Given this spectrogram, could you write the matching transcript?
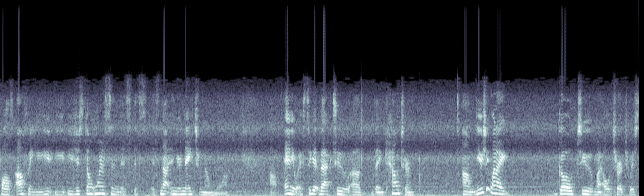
falls off of you. You, you. you just don't want to sin. It's it's it's not in your nature no more. Uh, anyways, to get back to uh, the encounter, um, usually when I go to my old church, which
